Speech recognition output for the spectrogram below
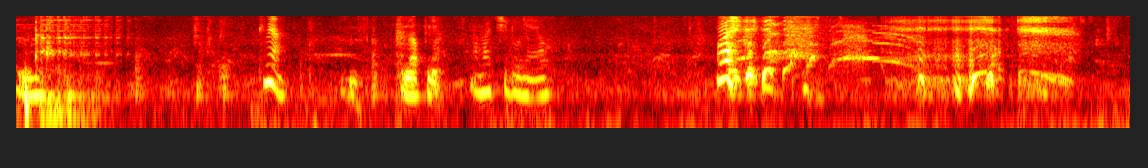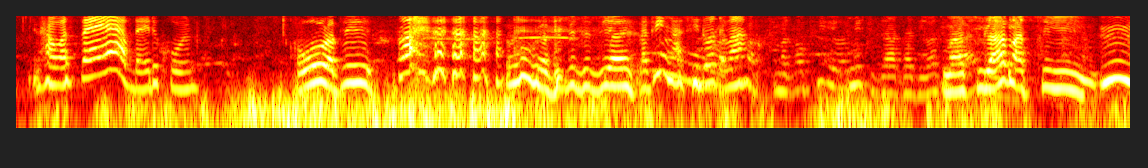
อืมามาชิดูแนวทำว่าแซ่บได้ทุกคนโอ้ละพี่โอ้ละพี่เป็นเดียวแล้วพี่งาซิโดแต่ว่ามาสิละมาสิอืม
